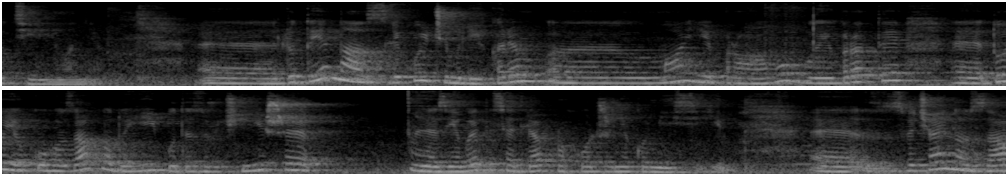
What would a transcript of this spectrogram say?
оцінювання. Е, Людина з лікуючим лікарем е, має право вибрати, до якого закладу їй буде зручніше з'явитися для проходження комісії. Звичайно, за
